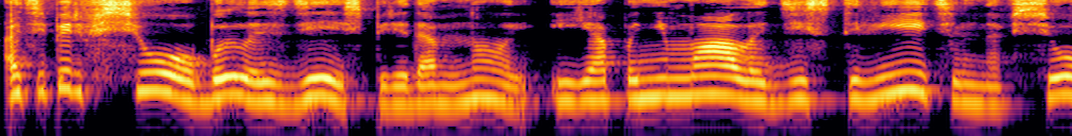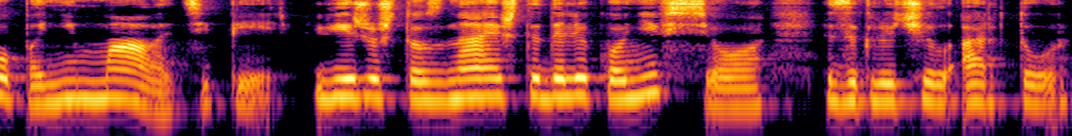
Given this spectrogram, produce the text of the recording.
А теперь все было здесь, передо мной, и я понимала, действительно все понимала теперь. «Вижу, что знаешь ты далеко не все», – заключил Артур.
